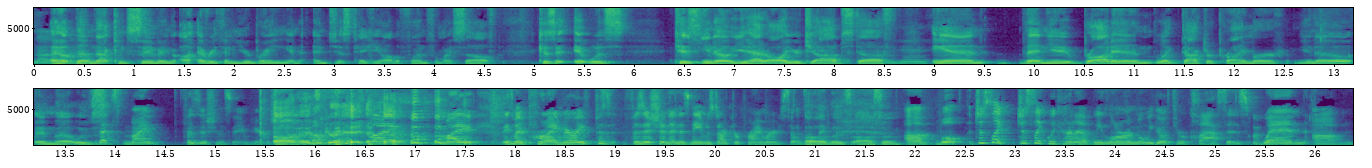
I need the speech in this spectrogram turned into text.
No, I hope that I'm not consuming uh, everything you're bringing and and just taking all the fun for myself because it, it was because you know you had all your job stuff Mm-hmm. and then you brought in like Dr. Primer you know and that was That's my physician's name here. Oh, that's great. it's my, my it's my primary phys- physician, and his name is Doctor Primer. So oh that's awesome Um, well, just like just like we kind of we learn when we go through classes when um,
